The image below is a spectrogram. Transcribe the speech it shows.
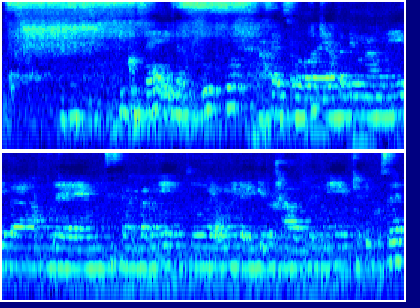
Che cos'è innanzitutto? Nel senso è davvero una moneta oppure un sistema di pagamento, è una moneta che dietro c'ha altre monete, cioè che cos'è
